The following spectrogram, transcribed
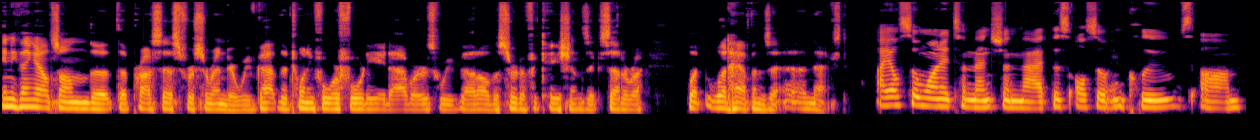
anything else on the, the process for surrender? We've got the 24, 48 hours. We've got all the certifications, et cetera. What, what happens uh, next? I also wanted to mention that this also includes um,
